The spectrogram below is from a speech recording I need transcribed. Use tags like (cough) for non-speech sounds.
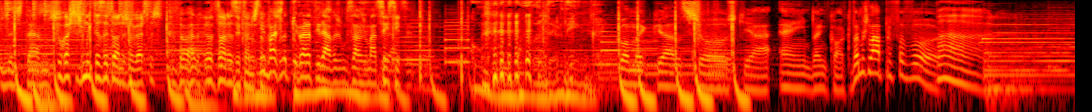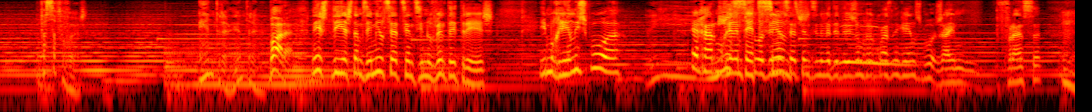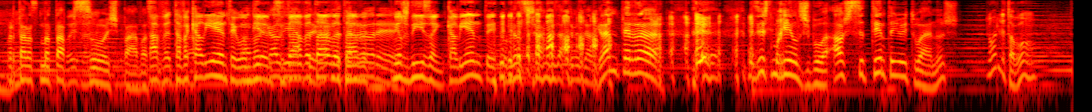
Ainda estamos. Tu gostas muito de azeitonas, não gostas? Adoro. Eu adoro azeitonas E também. vais agora tiravas-me, sabes, uma Sim, sim. (laughs) Como aqueles shows que há em Bangkok. Vamos lá, por favor. Ah. Faça favor. Entra, entra. Bora! Neste dia estamos em 1793 e morri em Lisboa. É raro morrerem pessoas em 1793, não morreu quase ninguém em Lisboa. Já em França, fartaram-se de matar Pois é. pessoas. Estava estava caliente o ambiente. Estava, estava, estava. é. Eles dizem, caliente. Como ele se chama exatamente. é Grande terror. (laughs) Mas este morri em Lisboa aos 78 anos. Olha, está bom.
